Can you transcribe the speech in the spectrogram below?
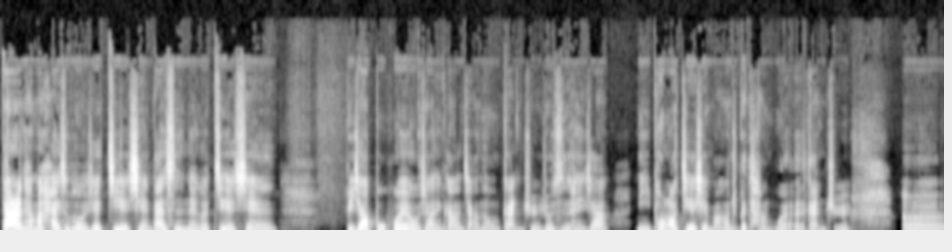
当然，他们还是会有一些界限，但是那个界限比较不会有像你刚刚讲的那种感觉，就是很像你一碰到界限，马上就被弹回来的感觉。呃，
